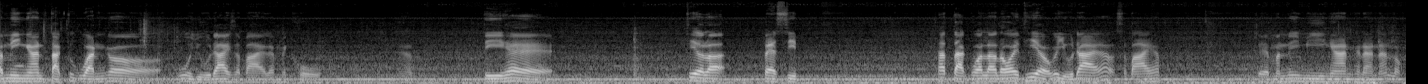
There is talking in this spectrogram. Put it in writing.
ถ้ามีงานตักทุกวันก็โอ้อยู่ได้สบายแล้วไมโครนะครับตีแค่เที่ยวละ 80 ถ้าตักวันละร้อยเที่ยวก็อยู่ได้แล้วสบายครับ แต่มันไม่มีงานขนาดนั้นหรอก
